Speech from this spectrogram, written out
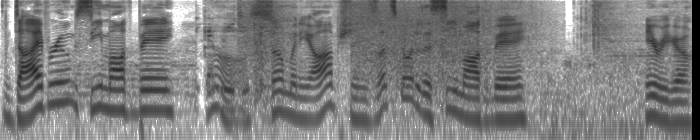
Dive room, Seamoth Bay. Oh, so many options. Let's go to the Seamoth Bay. Here we go.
